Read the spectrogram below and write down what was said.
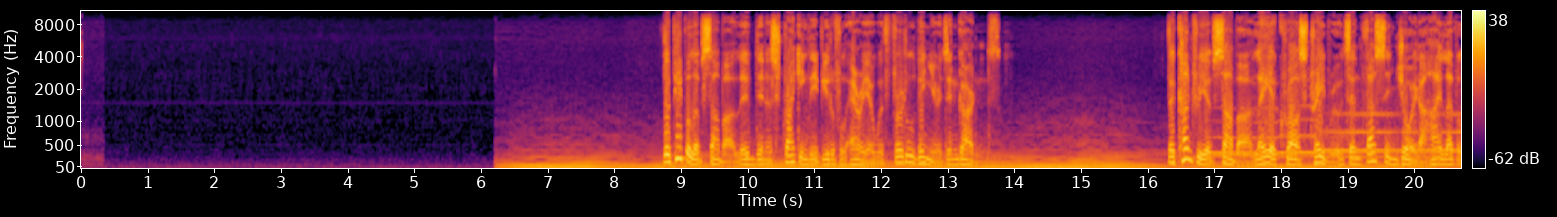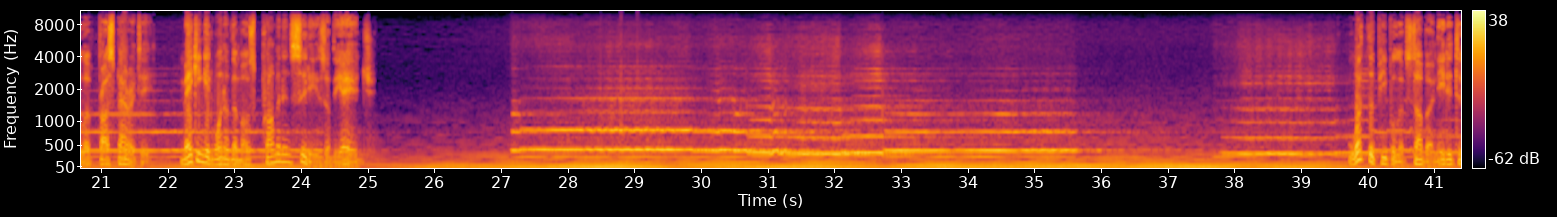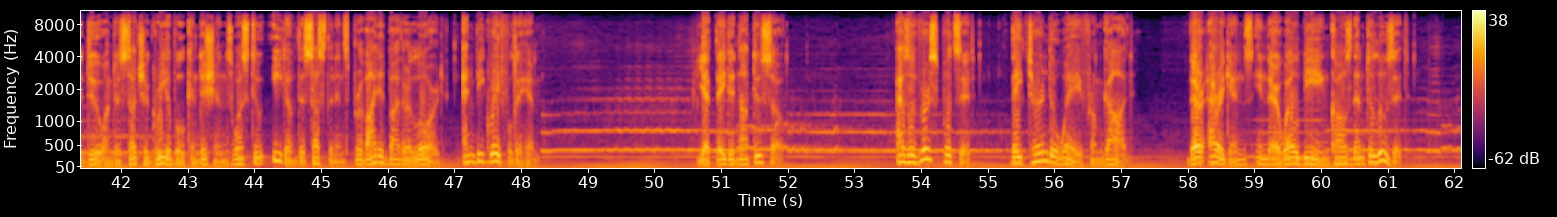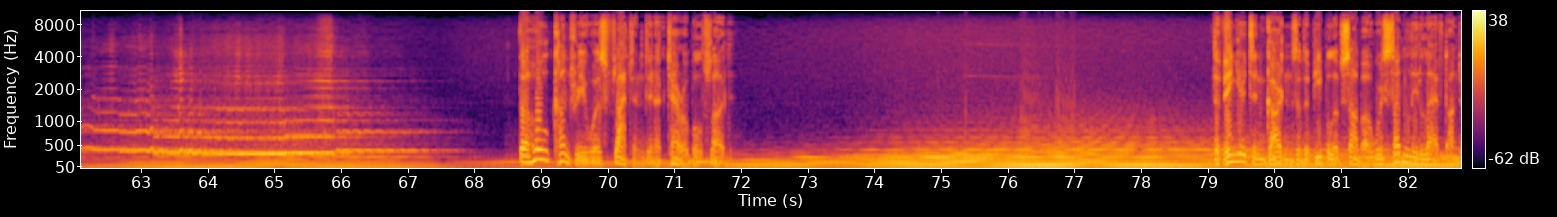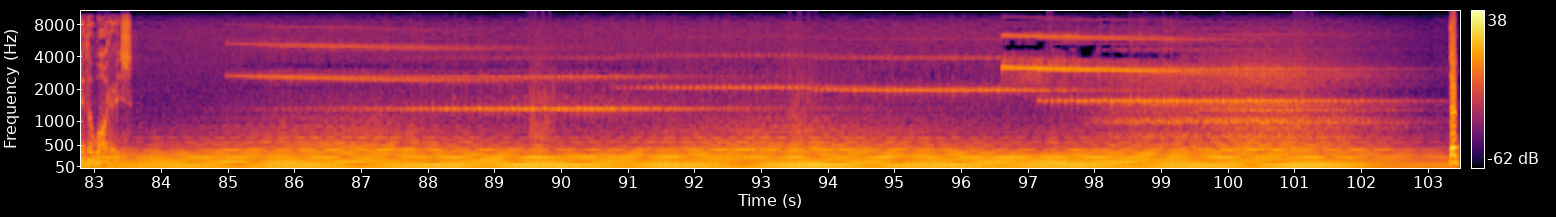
The people of Saba lived in a strikingly beautiful area with fertile vineyards and gardens. The country of Saba lay across trade routes and thus enjoyed a high level of prosperity, making it one of the most prominent cities of the age. What the people of Saba needed to do under such agreeable conditions was to eat of the sustenance provided by their Lord and be grateful to Him. Yet they did not do so. As a verse puts it, they turned away from God. Their arrogance in their well-being caused them to lose it. The whole country was flattened in a terrible flood. The vineyards and gardens of the people of Saba were suddenly left under the waters.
